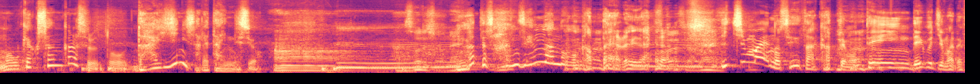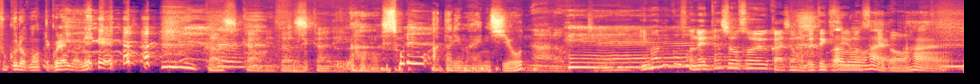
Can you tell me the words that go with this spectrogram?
まあお客さんからすると大事にされたいんですよ。ああそうでしょうね。だって3000万のも買ったやろみたいな。そうですよね。1万円のセーター買っても店員出口まで袋持ってくれるのに。確かに確かに。はい。それを当たり前にしよう。なるほど。ね今でこそね多少そういう会社も出てきてますけど、あのはいはい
